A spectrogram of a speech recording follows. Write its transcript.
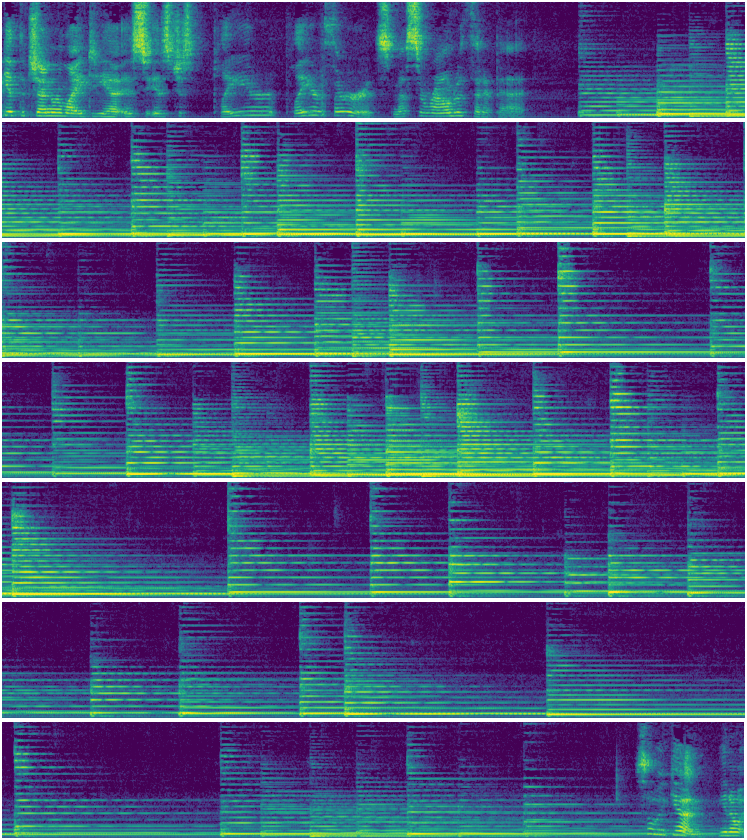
Get the general idea. Is is just play your play your thirds, mess around with it a bit.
